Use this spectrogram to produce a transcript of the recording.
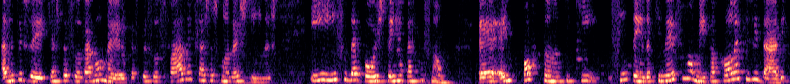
a gente vê que as pessoas aglomeram, que as pessoas fazem festas clandestinas, e isso depois tem repercussão. É, é, importante que se entenda que nesse momento a coletividade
